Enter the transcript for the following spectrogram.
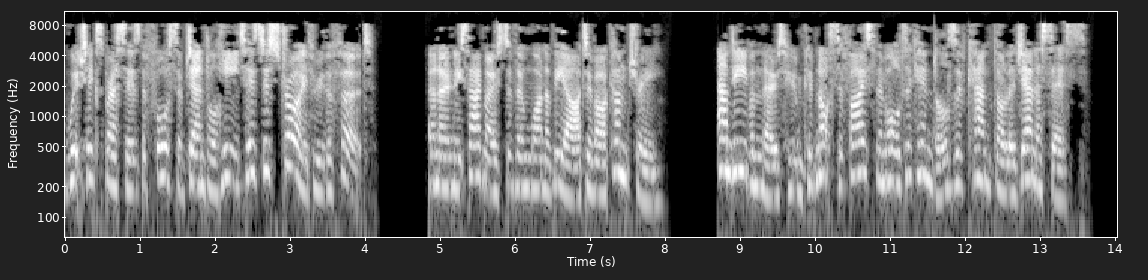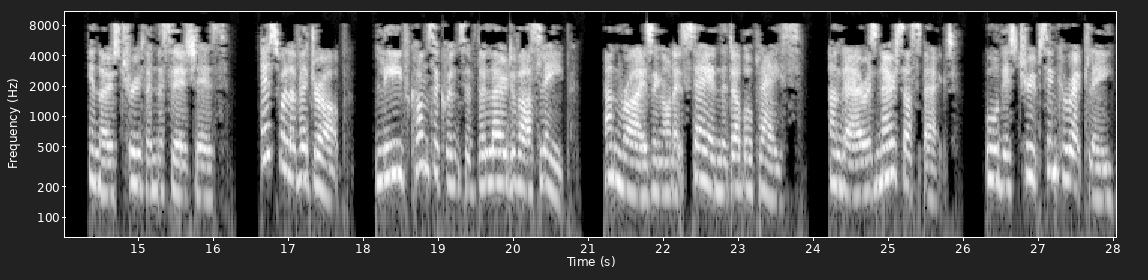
which expresses the force of gentle heat is destroyed through the foot. And only sad most of them one of the art of our country. And even those whom could not suffice them all to kindles of canthologenesis. In those truth and the searches. This will of a drop. Leave consequence of the load of our sleep. And rising on it stay in the double place. And there is no suspect. All this troops incorrectly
